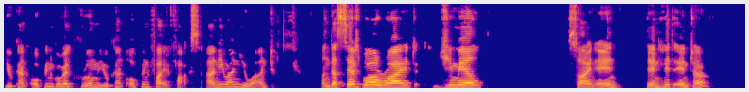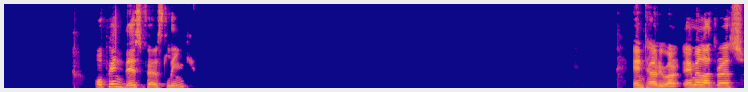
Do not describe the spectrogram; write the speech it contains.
You can open Google Chrome, you can open Firefox, anyone you want. On the search bar, write Gmail sign in, then hit enter. Open this first link enter your email address.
